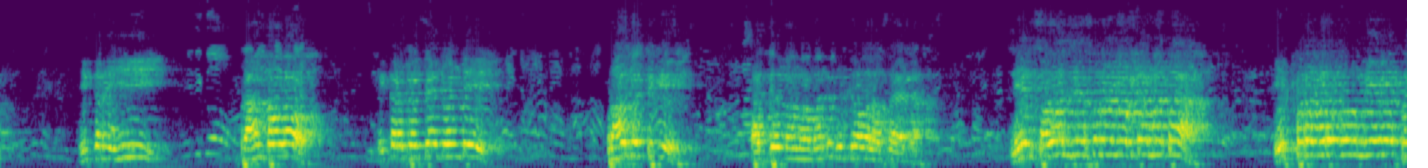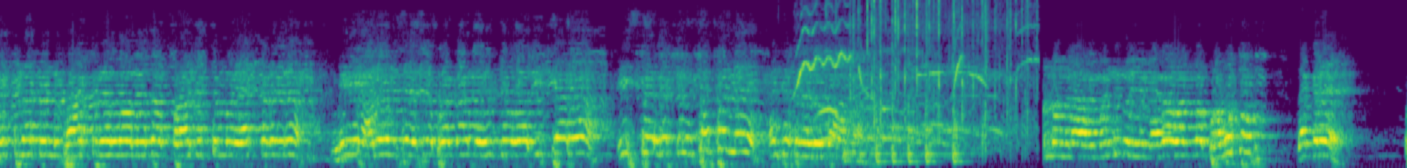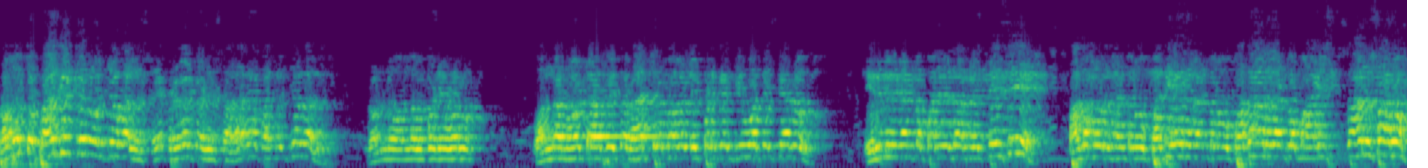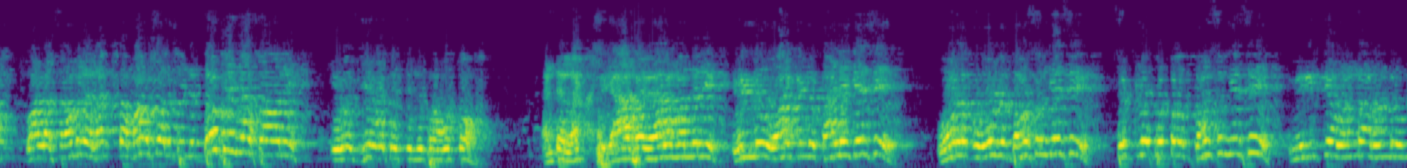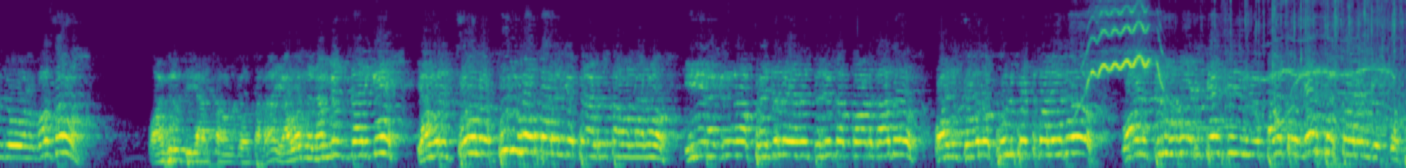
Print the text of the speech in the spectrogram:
ఇక్కడ ఈ ప్రాంతంలో ఇక్కడ పెట్టేటువంటి ప్రాజెక్టుకి పద్దెనిమిది వందల మంది ఉద్యోగాలు వస్తాయట. నేను సవాల్ చేస్తున్నాను ఒకటే మాట. ఇప్పటి వరకు మీరు పెట్టినటువంటి ఫ్యాక్టరీల్లో లేదా ప్రాజెక్టుల్లో ఎక్కడైనా మీరు అనౌన్స్ చేసే ప్రకారం ఉద్యోగాలు ఇచ్చారా? ఇస్తే లెక్కలు చెప్పండి అని చెప్పి అడుగుతా. రెండు వందల యాభై మందికి ఈ ప్రభుత్వం దగ్గరే ప్రభుత్వ ప్రాజెక్టులను ఉద్యోగాలు వస్తాయి ప్రైవేట్ వాళ్ళు ఇస్తారా రేపు ఉద్యోగాలు. రెండు వందలు కూడా ఎవరు వంద నూట యాభైతో రాత్రి మగళ్ళు ఇప్పటికే జీవో తెచ్చారు. ఎనిమిది గంటల పని విధానం ఎత్తేసి పదమూడు గంటలు పదిహేను గంటలు పదహారు గంటలు మా ఇష్టానుసారం వాళ్ళ శ్రమల రక్త మాంసాలు పిండి దోపిడీ చేస్తామని ఈరోజు జీవో తెచ్చింది ప్రభుత్వం. అంటే లక్ష యాభై వేల మందిని ఇళ్ళు వాకిళ్ళు ఖాళీ చేసి ఊళ్ళకు ఊళ్ళు ధ్వంసం చేసి చెట్లు పుట్టలు ధ్వంసం చేసి మీరు ఇచ్చే వంద రెండు రెండు కోసం అభివృద్ధి చేస్తామని ఉంటారా ఎవరిని నమ్మించడానికి ఎవరి చెవులో పూలు పెడతారని చెప్పి అడుగుతా ఉన్నాను. ఈ రకంగా ప్రజలు ఏదో తెలియతక్కువాడు కాదు. వాళ్ళు చెవులో పూలు పెట్టుకోలేదు. వాళ్ళు తిరుగుబాటు చేసి పాత్ర నేర్పిస్తారని చెప్పి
